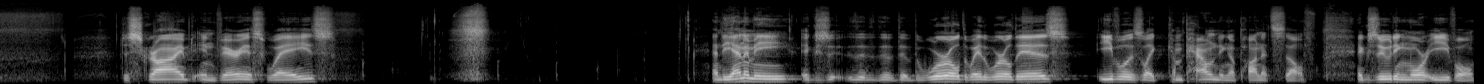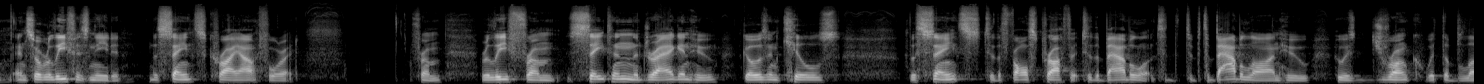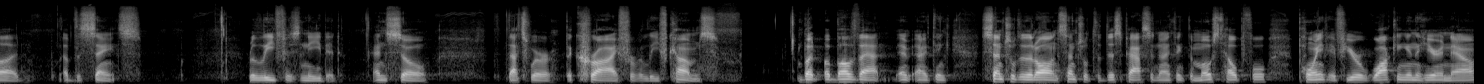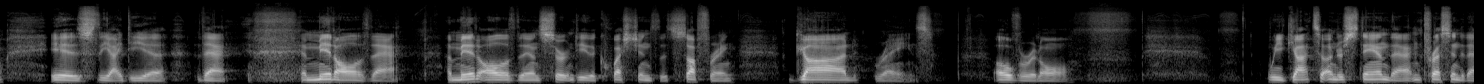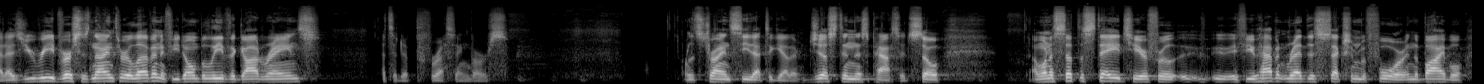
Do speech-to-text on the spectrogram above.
described in various ways. And the enemy, the, the, the world, the way the world is, Evil is like compounding upon itself, exuding more evil. And so relief is needed. The saints cry out for it. From relief from Satan, the dragon who goes and kills the saints, to the false prophet, to, the Babylon, to, to, to Babylon who, who is drunk with the blood of the saints. Relief is needed. And so that's where the cry for relief comes. But above that, I think central to it all and central to this passage, and I think the most helpful point, if you're walking in the here and now, is the idea that amid all of that, amid all of the uncertainty, the questions, the suffering, God reigns over it all. We got to understand that and press into that. As you read verses 9 through 11, if you don't believe that God reigns, that's a depressing verse. Let's try and see that together, just in this passage. So, I want to set the stage here for if you haven't read this section before in the Bible.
